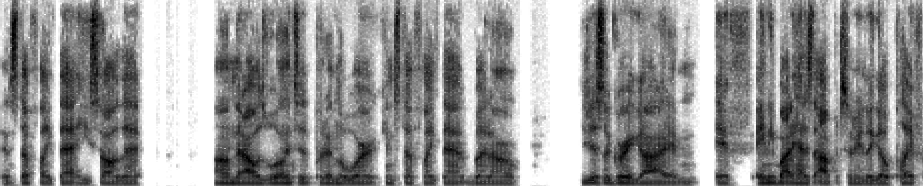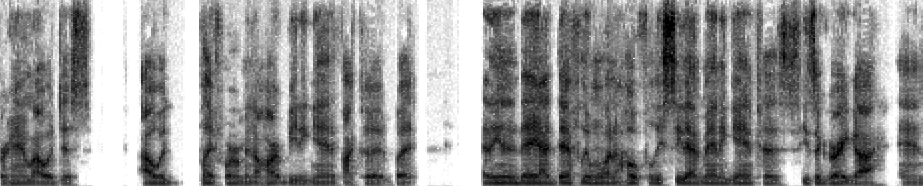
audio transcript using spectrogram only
and stuff like that, he saw that um, that I was willing to put in the work and stuff like that. But um, he's just a great guy, and if anybody has the opportunity to go play for him, I would just I would play for him in a heartbeat again if I could. But at the end of the day, I definitely want to hopefully see that man again because he's a great guy, and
